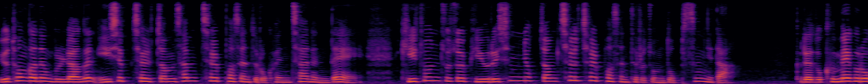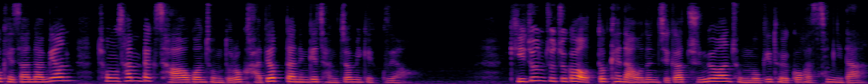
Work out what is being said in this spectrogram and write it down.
유통 가능 물량은 27.37%로 괜찮은데 기존 주주 비율이 16.77%로 좀 높습니다. 그래도 금액으로 계산하면 총 304억 원 정도로 가볍다는 게 장점이겠고요. 기존 주주가 어떻게 나오는지가 중요한 종목이 될 것 같습니다.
